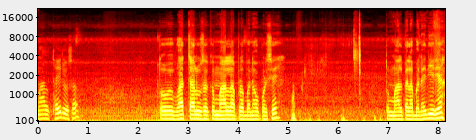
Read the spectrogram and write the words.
માલ થઈ રહ્યો છે. તો વાત ચાલુ છે કે માલ આપણે બનાવવો પડશે. તો માલ પહેલાં બનાવી દઈએ રહ્યા.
